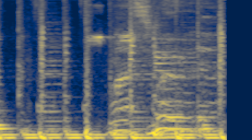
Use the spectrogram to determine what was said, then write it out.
was murder.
